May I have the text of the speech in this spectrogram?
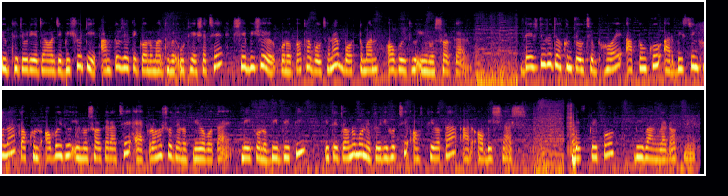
যুদ্ধে জড়িয়ে যাওয়ার যে বিষয়টি আন্তর্জাতিক গণমাধ্যমে উঠে এসেছে, সে বিষয়েও কোনো কথা বলছে না বর্তমান অবৈধ ইউনুস সরকার। দেশজুড়ে যখন চলছে ভয়, আতঙ্ক আর বিশৃঙ্খলা, তখন অবৈধ ইউনুস সরকার আছে এক রহস্যজনক নীরবতায়। নেই কোনো বিবৃতি, এতে জনমনে তৈরি হচ্ছে অস্থিরতা আর অবিশ্বাস। Desk report, B Bangla dot net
